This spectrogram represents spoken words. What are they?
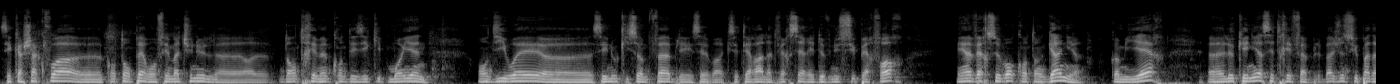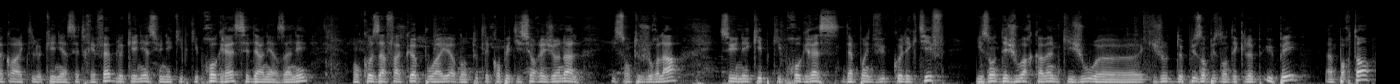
C'est qu'à chaque fois, euh, quand on perd, on fait match nul euh, d'entrée, même contre des équipes moyennes. On dit ouais, euh, c'est nous qui sommes faibles et etc. L'adversaire est devenu super fort. Et inversement, quand on gagne, comme hier, euh, le Kenya c'est très faible. Bah, je ne suis pas d'accord avec le Kenya, c'est très faible. Le Kenya c'est une équipe qui progresse ces dernières années. En COSAFA Cup ou ailleurs, dans toutes les compétitions régionales, ils sont toujours là. C'est une équipe qui progresse d'un point de vue collectif. Ils ont des joueurs quand même qui jouent, euh, qui jouent de plus en plus dans des clubs UP importants.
